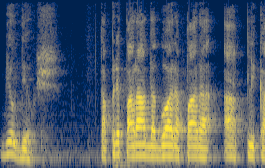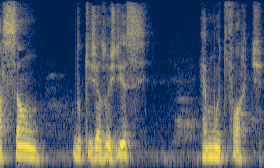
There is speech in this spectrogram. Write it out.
Meu Deus, Está preparado agora para a aplicação do que Jesus disse? É muito forte.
